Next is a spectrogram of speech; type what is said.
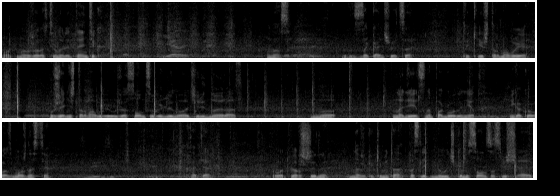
Вот мы уже растянули тентик. У нас заканчиваются такие штормовые, уже не штормовые, уже солнце выглянуло очередной раз. Но надеяться на погоду нет никакой возможности. Хотя вот вершины даже какими-то последними лучиками солнца освещает.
